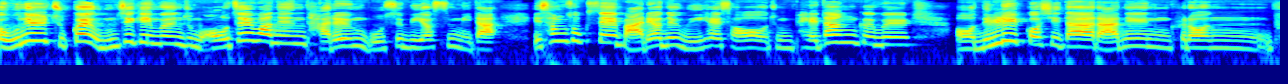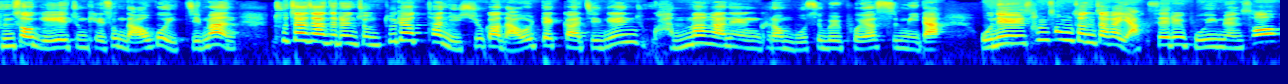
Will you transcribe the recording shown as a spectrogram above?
오늘 주가의 움직임은 좀 어제와는 다른 모습이었습니다. 이 상속세 마련을 위해서 좀 배당금을 어, 늘릴 것이다라는 그런 분석이 좀 계속 나오고 있지만 투자자들은 좀 뚜렷한 이슈가 나올 때까지는 좀 관망하는 그런 모습을 보였습니다. 오늘 삼성전자가 약세를 보이면서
